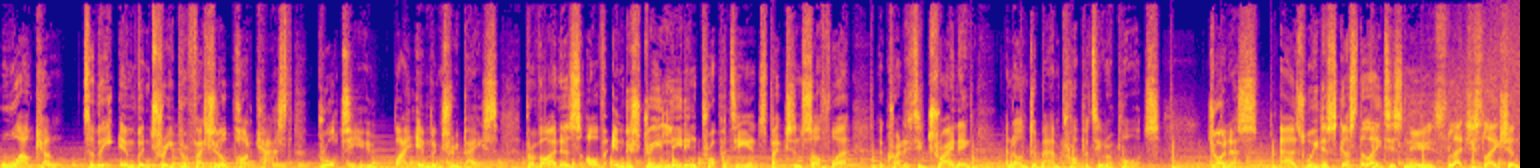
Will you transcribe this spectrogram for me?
Welcome to the Inventory Professional Podcast, brought to you by Inventory Base, providers of industry leading property inspection software, accredited training, and on demand property reports. Join us as we discuss the latest news, legislation,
